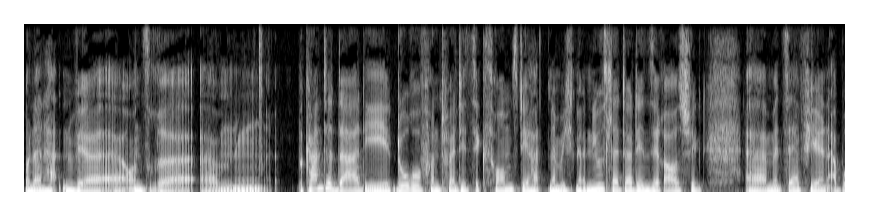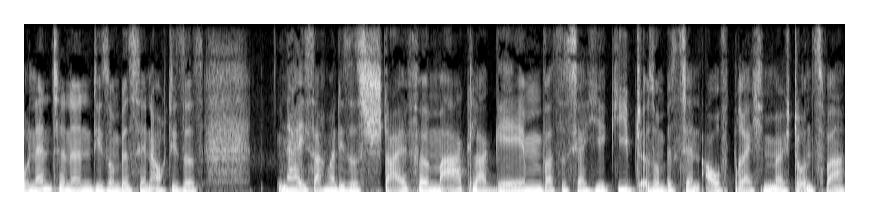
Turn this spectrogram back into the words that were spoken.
Und dann hatten wir äh, unsere ähm, Bekannte da, die Doro von 26 Homes, die hat nämlich einen Newsletter, den sie rausschickt, äh, mit sehr vielen Abonnentinnen, die so ein bisschen auch dieses na, ich sag mal, dieses steife Makler-Game, was es ja hier gibt, so ein bisschen aufbrechen möchte. Und zwar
